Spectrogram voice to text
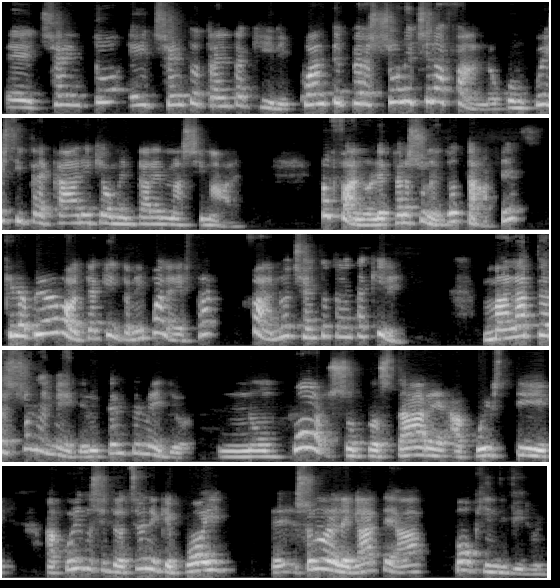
100 e 130 kg. Quante persone ce la fanno con questi tre carichi aumentare il massimale? Lo fanno le persone dotate che la prima volta che entrano in palestra fanno 130 kg. Ma la persona media, l'utente medio, non può sottostare a, questi, a queste situazioni che poi eh, sono legate a pochi individui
